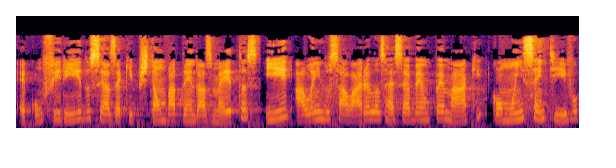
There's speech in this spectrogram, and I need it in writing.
é conferido se as equipes estão batendo as metas e, além do salário, elas recebem um PMAC como incentivo,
